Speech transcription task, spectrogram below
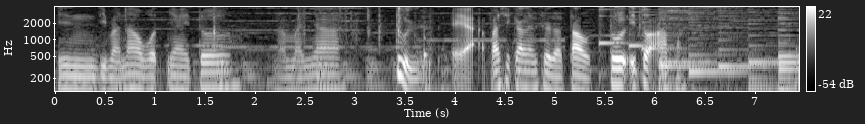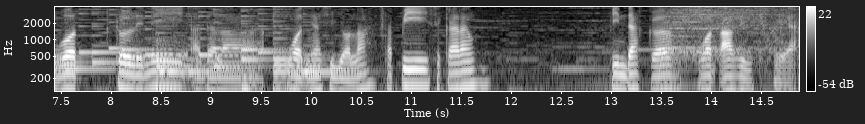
in di mana wordnya itu namanya tool. Ya pasti kalian sudah tahu? Tool itu apa? Word tool ini adalah wordnya si Yola tapi sekarang pindah ke word Aris ya.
